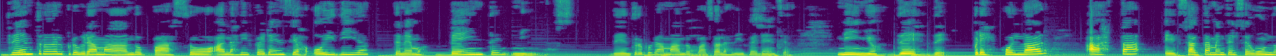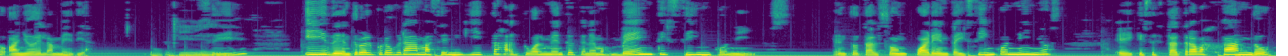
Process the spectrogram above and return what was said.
Dentro del programa Dando Paso a las Diferencias, hoy día tenemos 20 niños. Dentro del programa Dando Ah, Paso a las Diferencias. Niños desde preescolar hasta exactamente el segundo año de la media. Ok. ¿sí? Y dentro del programa Semillitas actualmente tenemos 25 niños. En total son 45 niños eh, que se está trabajando.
